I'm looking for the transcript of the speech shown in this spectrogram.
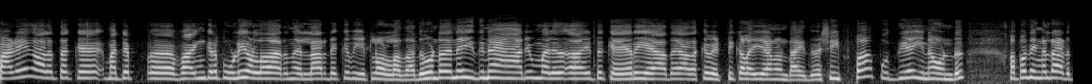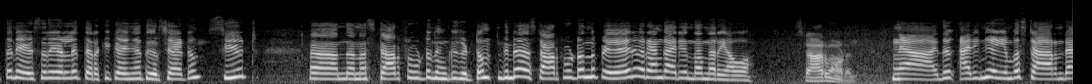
പഴയ കാലത്തൊക്കെ മറ്റേ ഭയങ്കര പുളിയുള്ളതായിരുന്നു എല്ലാവരുടെയൊക്കെ വീട്ടിലുള്ളത്. അതുകൊണ്ട് തന്നെ ഇതിനെ ആരും വലുതായിട്ട് കെയർ ചെയ്യാതെ അതൊക്കെ വെട്ടിക്കളയുകയാണ് ഉണ്ടായത്. പക്ഷേ ഇപ്പോൾ പുതിയ ഇനമുണ്ട്. അപ്പോൾ നിങ്ങളുടെ അടുത്ത നഴ്സറികളിൽ തിരക്കി കഴിഞ്ഞാൽ തീർച്ചയായിട്ടും സ്വീറ്റ് എന്താണ് സ്റ്റാർ ഫ്രൂട്ട് നിങ്ങൾക്ക് കിട്ടും. ഇതിന്റെ സ്റ്റാർ ഫ്രൂട്ട് ഒന്ന് പേര് വരാൻ കാര്യം എന്താണെന്നറിയാവോ? സ്റ്റാർ മോഡൽ ആ ഇത് അരിഞ്ഞു കഴിയുമ്പോൾ സ്റ്റാറിന്റെ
